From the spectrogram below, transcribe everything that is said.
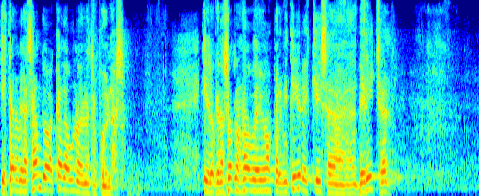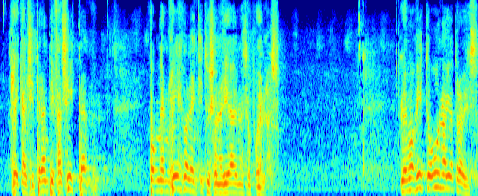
y están amenazando a cada uno de nuestros pueblos. Y lo que nosotros no debemos permitir es que esa derecha recalcitrante y fascista ponga en riesgo la institucionalidad de nuestros pueblos. Lo hemos visto una y otra vez.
